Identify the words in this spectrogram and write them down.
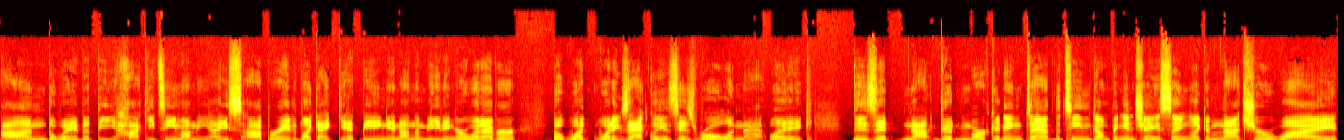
on the way that the hockey team on the ice operated. Like, I get being in on the meeting or whatever, but what what exactly is his role in that? Like, is it not good marketing to have the team dumping and chasing? Like, I'm not sure why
